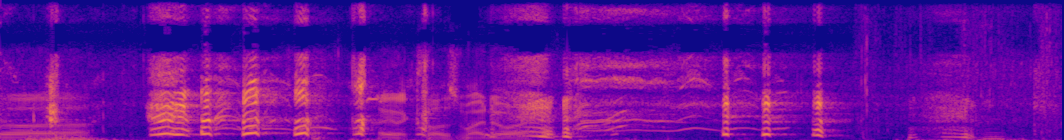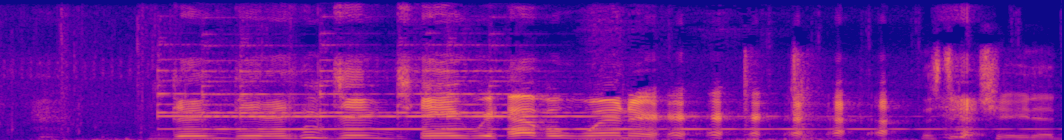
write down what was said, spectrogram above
uh, I gotta close my door. Ding ding ding ding, we have a winner. This dude cheated.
